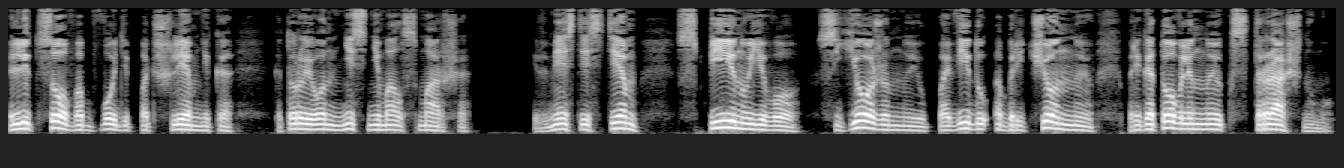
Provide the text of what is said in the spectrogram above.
лицо в обводе подшлемника, которое он не снимал с марша. И вместе с тем спину его, съеженную, по виду обреченную, приготовленную к страшному.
